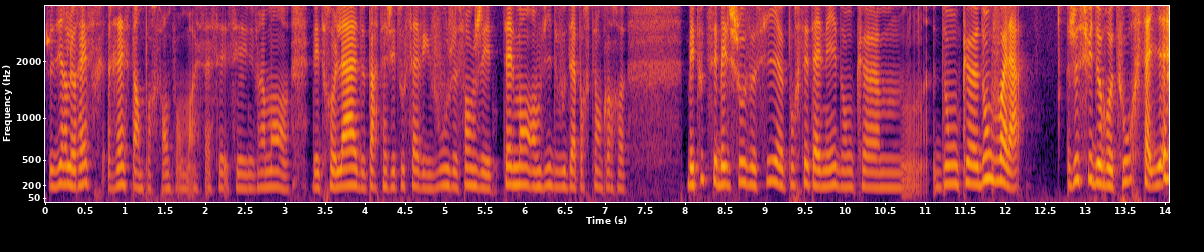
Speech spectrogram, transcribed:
je veux dire le reste reste important pour moi. Ça c'est vraiment euh, d'être là de partager tout ça avec vous. Je sens que j'ai tellement envie de vous apporter encore euh, mais toutes ces belles choses aussi euh, pour cette année. Donc donc donc voilà je suis de retour, ça y est,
